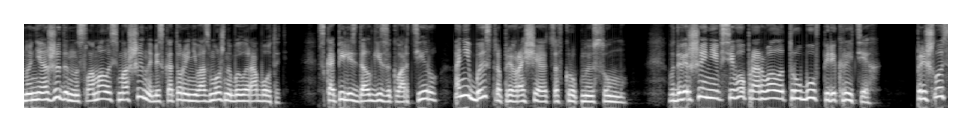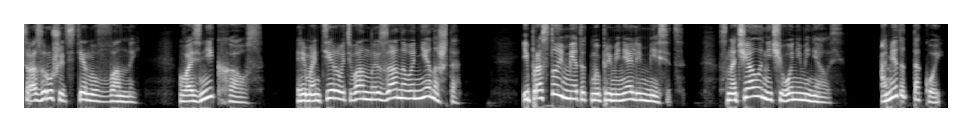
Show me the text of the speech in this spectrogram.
Но неожиданно сломалась машина, без которой невозможно было работать. Скопились долги за квартиру, они быстро превращаются в крупную сумму. В довершение всего прорвало трубу в перекрытиях. Пришлось разрушить стену в ванной. Возник хаос. Ремонтировать ванную заново не на что. И простой метод мы применяли месяц. Сначала ничего не менялось. А метод такой.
